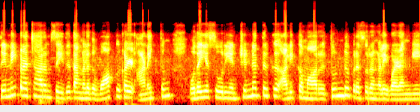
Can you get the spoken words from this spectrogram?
திண்ணை பிரச்சாரம் செய்து தங்களது வாக்குகள் அனைத்தும் உதயசூரியன் சின்னத்திற்கு அளிக்குமாறு துண்டு பிரசுரங்களை வழங்கி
